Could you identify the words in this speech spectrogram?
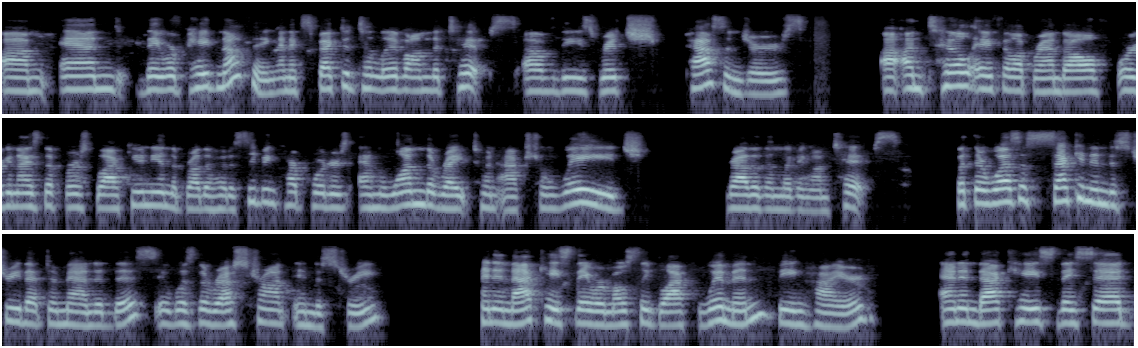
Um, and they were paid nothing and expected to live on the tips of these rich passengers uh, until A. Philip Randolph organized the first Black Union, the Brotherhood of Sleeping Car Porters, and won the right to an actual wage rather than living on tips. But there was a second industry that demanded this it was the restaurant industry. And in that case, they were mostly Black women being hired. And in that case, they said,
